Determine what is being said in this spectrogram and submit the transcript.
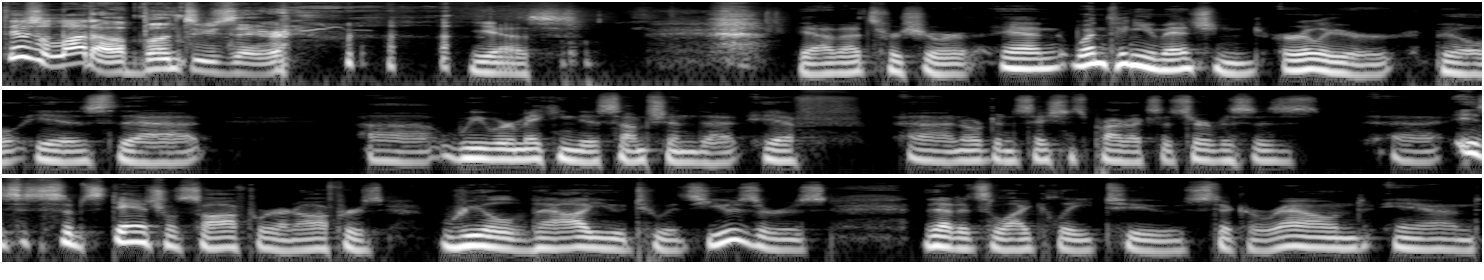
There's a lot of Ubuntu's there. yes. Yeah, that's for sure. And one thing you mentioned earlier, Bill, is that uh, we were making the assumption that if uh, an organization's products or services uh, is substantial software and offers real value to its users, that it's likely to stick around and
